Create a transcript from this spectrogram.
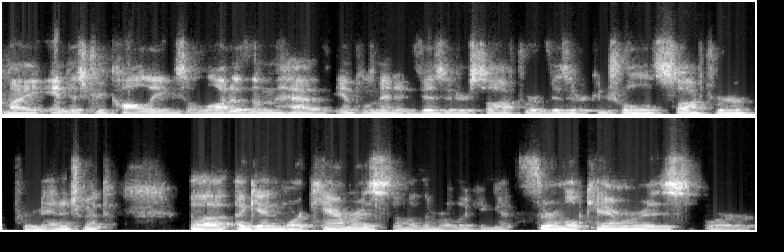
my industry colleagues, a lot of them have implemented visitor software, visitor control software for management. Uh, again, more cameras. Some of them are looking at thermal cameras or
